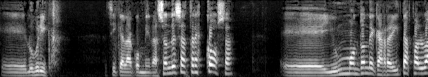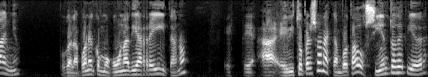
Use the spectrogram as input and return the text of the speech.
eh, lubrica. Así que la combinación de esas tres cosas eh, y un montón de carreritas para el baño, porque la pone como con una diarreíta, ¿no? Este, he visto personas que han botado cientos de piedras.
